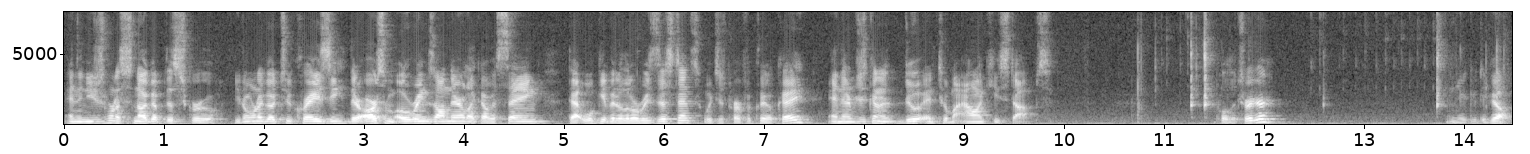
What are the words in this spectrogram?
and then you just want to snug up this screw. You don't want to go too crazy. There are some O-rings on there, like I was saying, that will give it a little resistance, which is perfectly okay. And then I'm just going to do it until my Allen key stops. Pull the trigger, and you're good to go.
